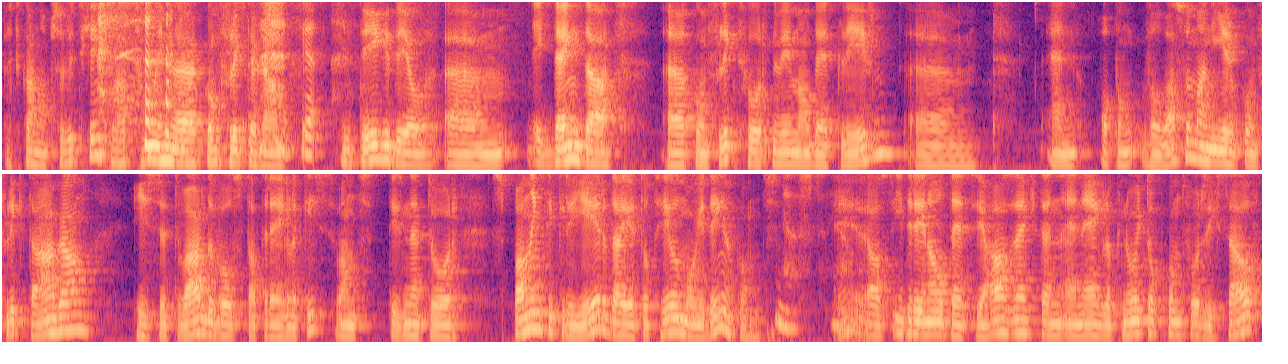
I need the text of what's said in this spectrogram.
Het kan absoluut geen kwaad om in eh, conflict te gaan. Ja. Integendeel, ehm ik denk dat eh, conflict hoort nu eenmaal bij het leven. Ehm, en op een volwassen manier een conflict aangaan is het waardevolst dat er eigenlijk is. Want het is net door spanning te creëren dat je tot heel mooie dingen komt. Juist, ja. Hè, Als iedereen altijd ja zegt en, en eigenlijk nooit opkomt voor zichzelf,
